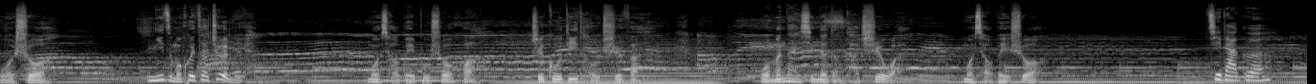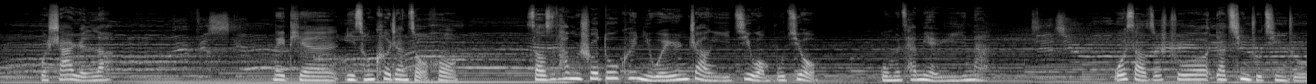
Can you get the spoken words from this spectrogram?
我说：“你怎么会在这里？”莫小贝不说话，只顾低头吃饭。我们耐心的等他吃完。莫小贝说：“季大哥，我杀人了。那天你从客栈走后。”嫂子他们说，多亏你为人仗义，既往不咎，我们才免于一难。我嫂子说要庆祝庆祝，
